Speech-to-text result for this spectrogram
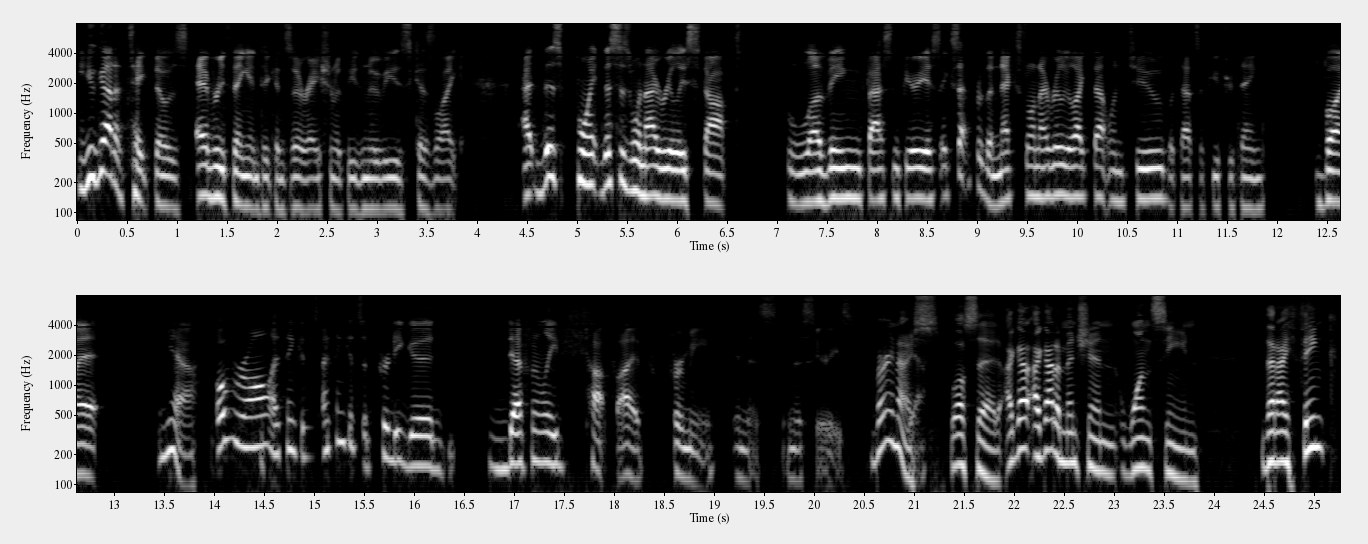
you got to take those everything into consideration with these movies because, like, at this point, this is when I really stopped loving Fast and Furious, except for the next one. I really like that one too, but that's a future thing. But yeah, overall, I think it's I think it's a pretty good, definitely top five for me in this in this series. Very nice. Well said. I got I got to mention one scene that I think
